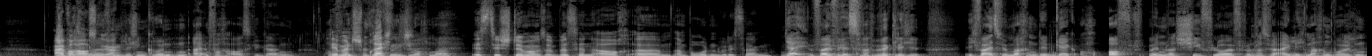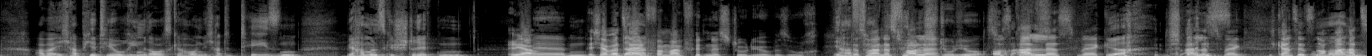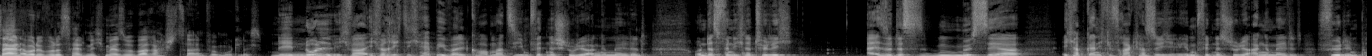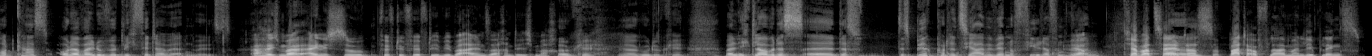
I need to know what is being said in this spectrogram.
Einfach aus ausgegangen. Gründen einfach ausgegangen. Dementsprechend nochmal. ist die Stimmung so ein bisschen auch ähm, am Boden, würde ich sagen. Ja, weil wir es war wirklich. Ich weiß, wir machen den Gag oft, wenn was schief läuft und was wir eigentlich machen wollten. Aber ich habe hier Theorien rausgehauen. Ich hatte Thesen. Wir haben uns gestritten. Ja, Ähm, ich habe und da- erzählt von meinem Fitnessstudio-Besuch. Ja, das war eine das tolle. Fitnessstudio. Das Oh ist Gott. alles weg. Ja, Das ist alles weg. Ich kann es jetzt Oh nochmal erzählen, aber du würdest halt nicht mehr so überrascht sein, vermutlich. Nee, null. Ich war, ich war richtig happy, weil Corben hat sich im Fitnessstudio angemeldet. Und das finde ich natürlich, also das müsste ja. Ich habe gar nicht gefragt, hast du dich im Fitnessstudio angemeldet für den Podcast oder weil du wirklich fitter werden willst? Ach, ich mal eigentlich so 50-50, wie bei allen Sachen, die ich mache. Okay, ja gut, okay. Weil ich glaube, dass, äh, das, das birgt Potenzial, wir werden noch viel davon Ja. hören. Ich habe erzählt, Ähm, dass Butterfly mein Lieblingsgerät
